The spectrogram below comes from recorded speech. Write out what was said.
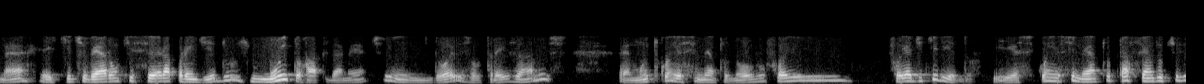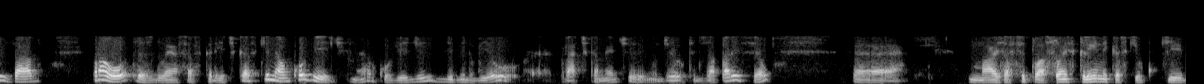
Né, e que tiveram que ser aprendidos muito rapidamente, em dois ou três anos, é, muito conhecimento novo foi, foi adquirido. E esse conhecimento está sendo utilizado para outras doenças críticas que não Covid. Né? O Covid diminuiu é, praticamente, não digo que desapareceu, é, mas as situações clínicas que, que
